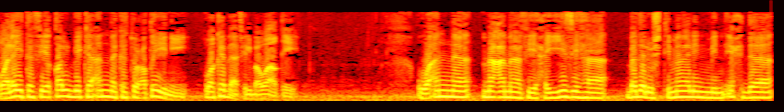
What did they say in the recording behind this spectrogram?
وليت في قلبك أنك تعطيني وكذا في البواقي. وأن مع ما في حيزها بدل اشتمال من إحدى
